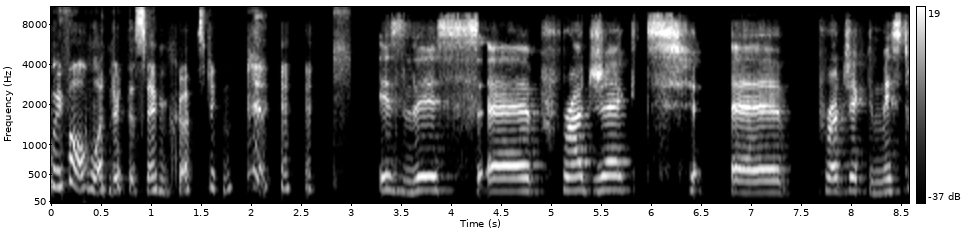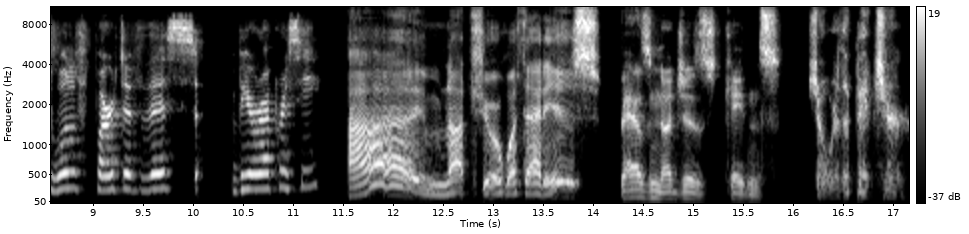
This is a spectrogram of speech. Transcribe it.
We've all wondered the same question. Is this uh, project uh, Project Mistwolf part of this bureaucracy? I'm not sure what that is. Baz nudges Cadence. Show her the picture.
